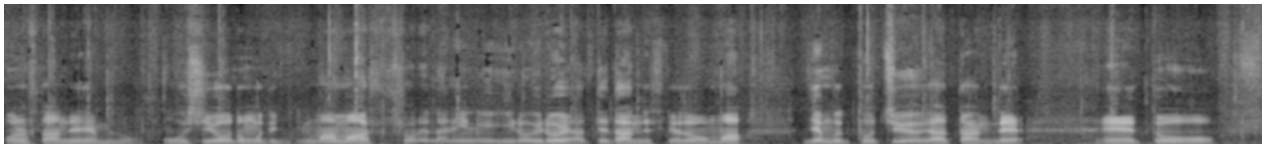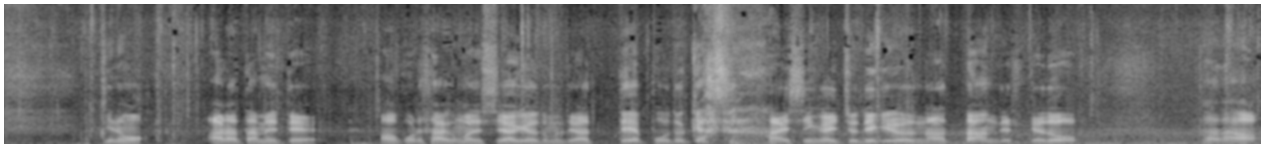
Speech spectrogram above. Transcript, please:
このスタンド FM のをしようと思ってまあまあそれなりにいろいろやってたんですけどまあ全部途中だったんでえっと昨日改めてあこれ最後まで仕上げようと思ってやってポッドキャストの配信が一応できるようになったんですけどただ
